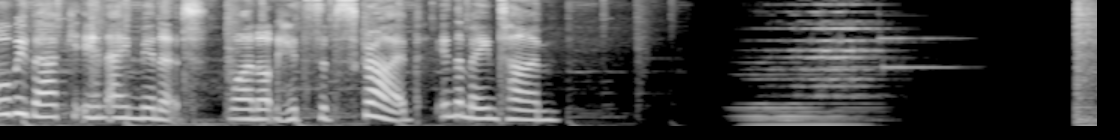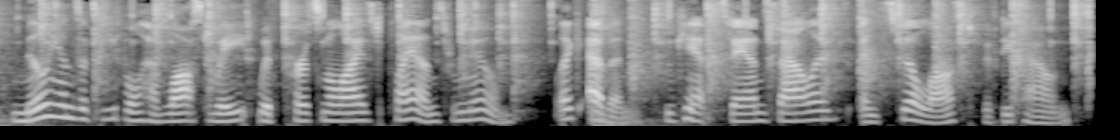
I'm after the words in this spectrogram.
We'll be back in a minute. Why not hit subscribe in the meantime? Millions of people have lost weight with personalized plans from Noom, like Evan, who can't stand salads and still lost 50 pounds.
